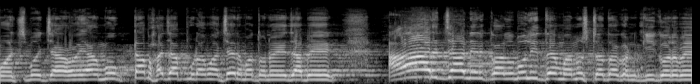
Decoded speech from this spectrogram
মচমচা হয়ে মুখটা ভাজা পুড়া মাছের মতন হয়ে যাবে। আর জানের কলবলিতে মানুষটা তখন কি করবে?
